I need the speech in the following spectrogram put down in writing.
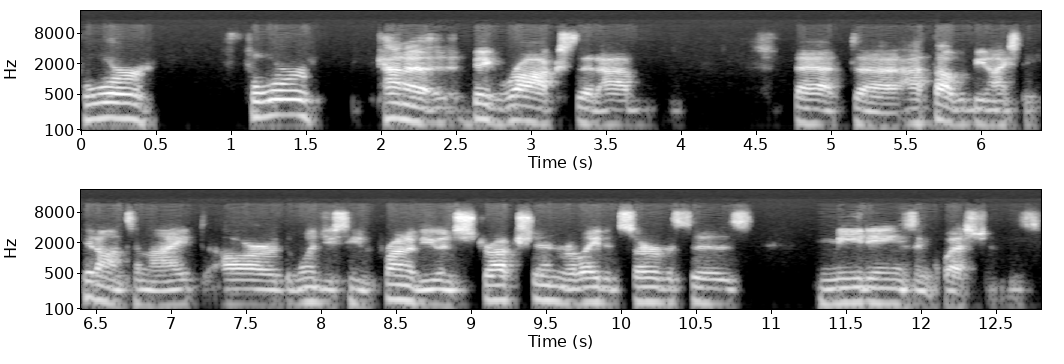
four four kind of big rocks that I that uh, I thought would be nice to hit on tonight are the ones you see in front of you: instruction, related services, meetings, and questions.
